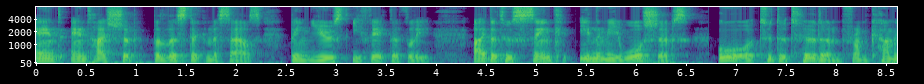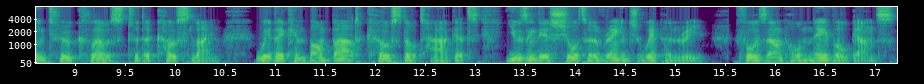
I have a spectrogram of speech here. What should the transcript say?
and anti ship ballistic missiles being used effectively, either to sink enemy warships or to deter them from coming too close to the coastline, where they can bombard coastal targets using their shorter range weaponry, for example, naval guns.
